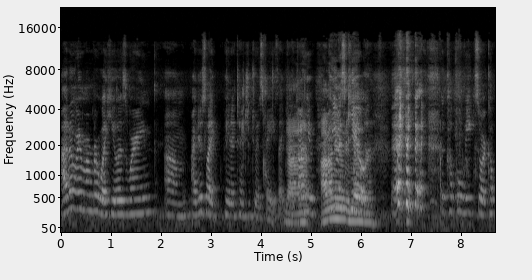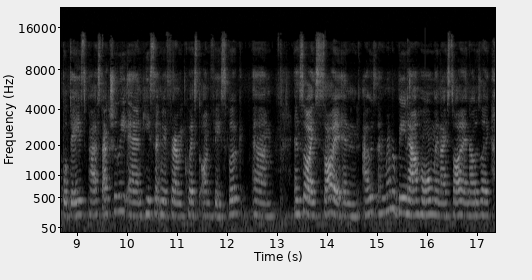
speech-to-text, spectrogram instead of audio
I don't remember what he was wearing. Um, I just like paid attention to his face. Like Yeah, I I thought don't, he, I don't he even was cute. a couple couple weeks or a couple days passed actually, and he sent me a friend request on Facebook. Um, and so I saw it, and I was I remember being at home and I saw it, and I was like.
